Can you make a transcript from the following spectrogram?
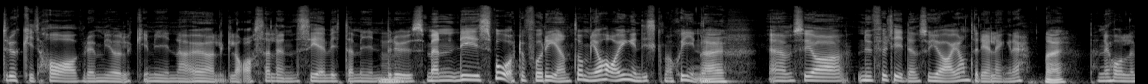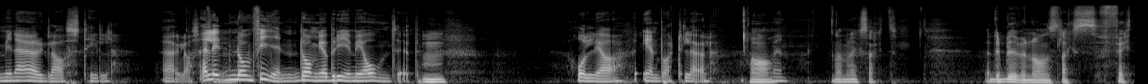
druckit havremjölk i mina ölglas eller en C-vitaminbrus. Men det är svårt att få rent dem. Jag har ju ingen diskmaskin. Nej. Ehm, Så jag, nu för tiden så gör jag inte det längre. Nej. Utan jag håller mina ölglas till ölglas. Eller de fin, de jag bryr mig om typ. Mm. Håller jag enbart till öl. Ja, Men- Nej, men exakt. Det blir väl någon slags fettgrej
